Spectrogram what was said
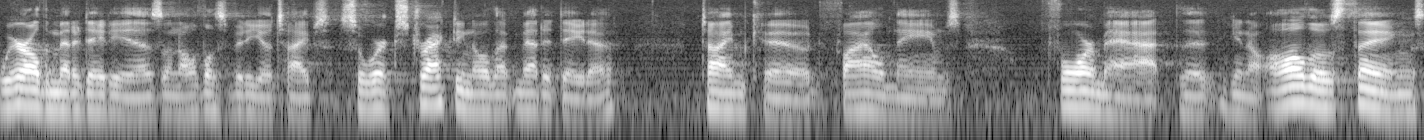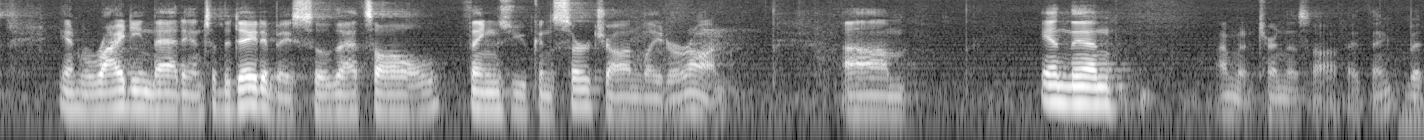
where all the metadata is on all those video types. So we're extracting all that metadata, time code, file names, format, the, you know, all those things, and writing that into the database. So that's all things you can search on later on. Um, and then, I'm going to turn this off, I think, but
